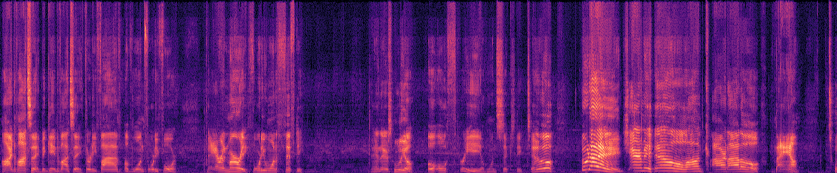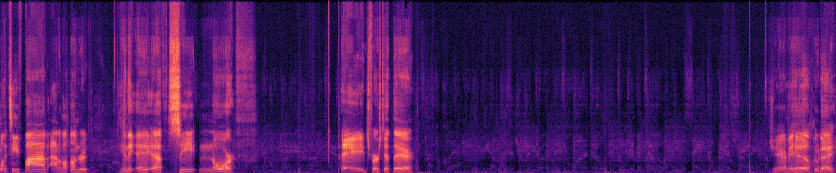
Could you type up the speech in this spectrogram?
All right, Devontae, big game Devontae, 35 of 144. Aaron Murray, 41 of 50. And there's Julio, 003 of 162. Hooday! Jeremy Hill on card auto. Bam! 25 out of 100 in the AFC North. Page, first hit there. Jeremy Hill, who day?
